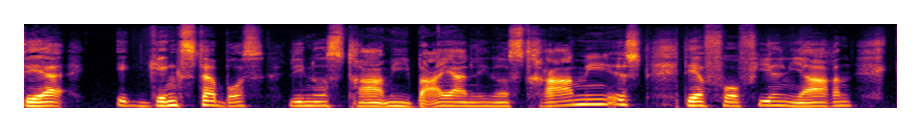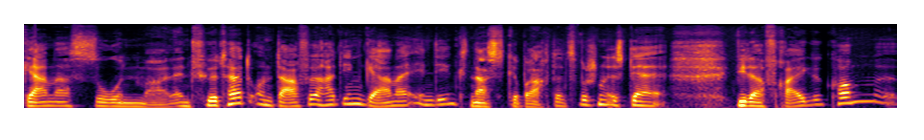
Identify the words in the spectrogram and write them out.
der Gangsterboss Linus Trami, Bayern Linus Trami ist, der vor vielen Jahren Gerners Sohn mal entführt hat und dafür hat ihn Gerner in den Knast gebracht. Inzwischen ist er wieder freigekommen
